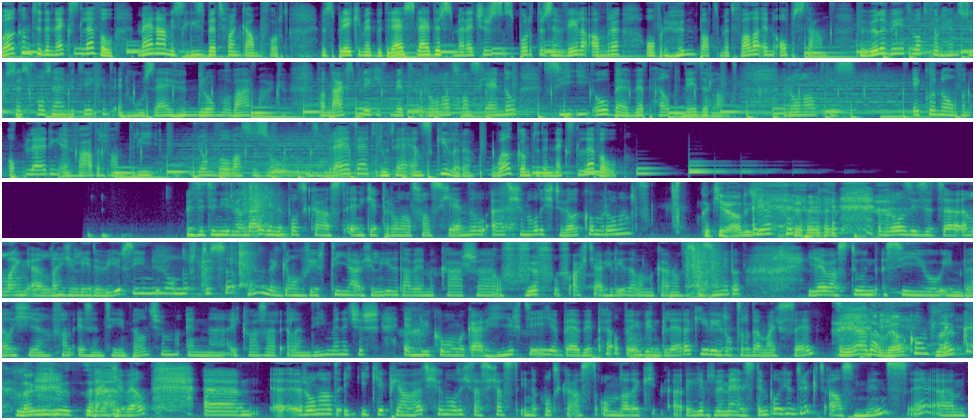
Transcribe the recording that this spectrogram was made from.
Welcome to the next level. Mijn naam is Lisbeth van Kampvoort. We spreken met bedrijfsleiders, managers, sporters en vele anderen over hun pad met vallen en opstaan. We willen weten wat voor hen succesvol zijn betekent en hoe zij hun dromen waarmaken. Vandaag spreek ik met Ronald van Schijndel, CEO bij Webhelp Nederland. Ronald is econoom van opleiding en vader van drie jongvolwassen zonen. In zijn vrije tijd doet hij aan skilleren. Welcome to the next level. We zitten hier vandaag in de podcast en ik heb Ronald van Schijndel uitgenodigd. Welkom, Ronald. Dankjewel, Lucia. voor ons is het eh, een lang, een lang geleden weerzien nu ondertussen. Ik denk ongeveer tien jaar geleden dat wij elkaar, eh, of, of, of, acht jaar geleden dat we elkaar nog eens gezien hebben. Jij was toen CEO in België van SNT Belgium en uh, ik was daar L&D-manager. En nu komen we elkaar hier tegen bij Webhelp. En ik ben blij dat ik hier in Rotterdam mag zijn. Ja, nou welkom. Leuk. Leuk, Lisbeth. Dankjewel. Uh, Ronald, ik, ik heb jou uitgenodigd als gast in de podcast, omdat ik... je hebt bij mij een stempel gedrukt als mens. Hè. Um,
